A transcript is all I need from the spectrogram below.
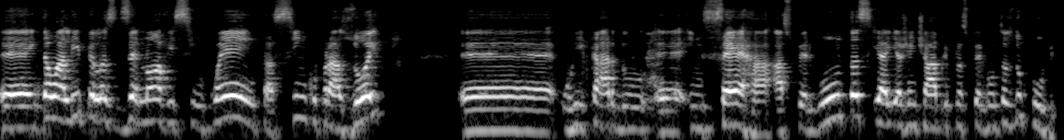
É, então, ali pelas 19h50, 5 para as 8, é, o Ricardo é, encerra as perguntas e aí a gente abre para as perguntas do público.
